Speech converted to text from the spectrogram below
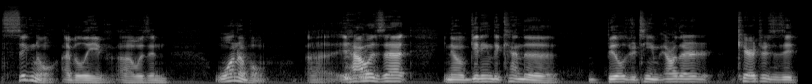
Signal, I believe, uh, was in one of them. Uh. How is that, you know, getting to kind of build your team? Are there characters? Is it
